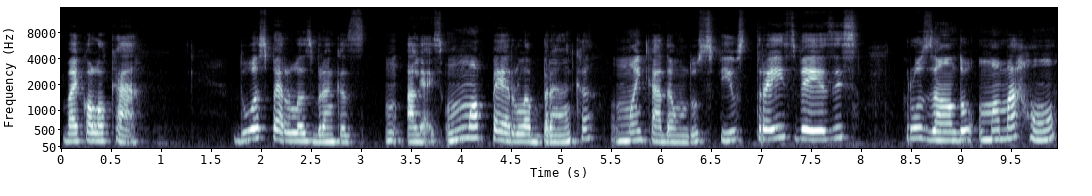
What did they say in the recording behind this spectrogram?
Vai colocar duas pérolas brancas, um, aliás, uma pérola branca, uma em cada um dos fios, três vezes, cruzando uma marrom.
